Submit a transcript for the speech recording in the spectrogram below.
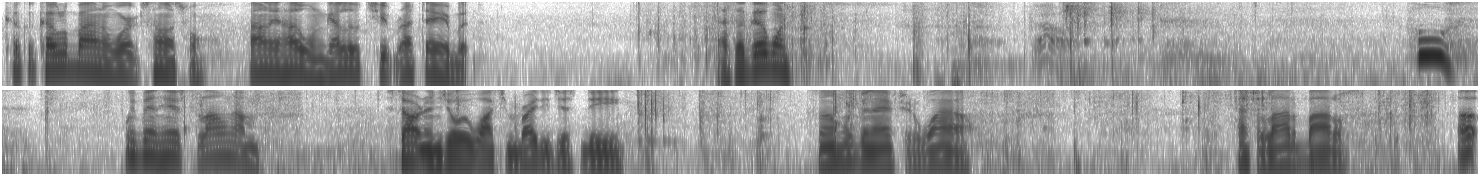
Coca-Cola Bottling Works Huntsville. Finally a whole one. Got a little chip right there, but that's a good one. Oh, Whew. We've been here so long, I'm starting to enjoy watching Brady just dig. Son, we've been after it a while. That's a lot of bottles. Oh,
